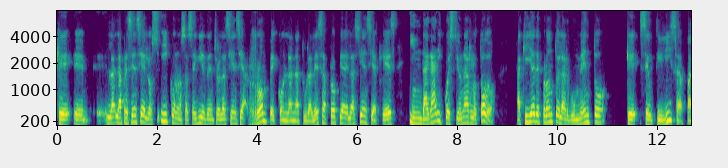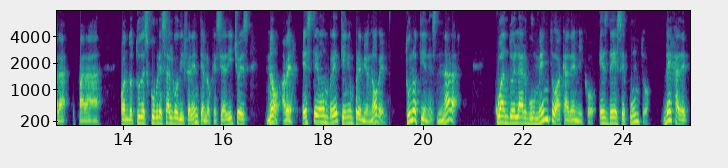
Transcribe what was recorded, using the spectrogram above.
que eh, la, presencia de los íconos a seguir dentro de la ciencia rompe con la naturaleza propia de la ciencia, que es indagar y cuestionarlo todo. Aquí ya de pronto el argumento que se utiliza para, para cuando tú descubres algo diferente a lo que se ha dicho es, no, a ver, este hombre tiene un premio Nobel, tú no tienes nada. Cuando el argumento académico es de ese punto, deja de,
